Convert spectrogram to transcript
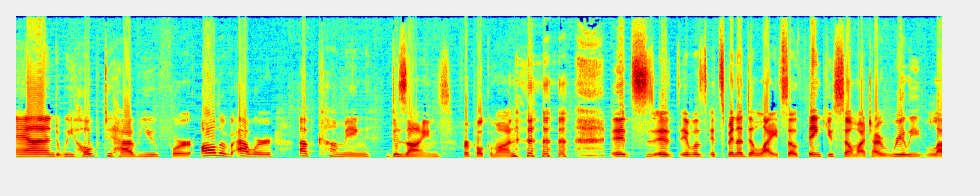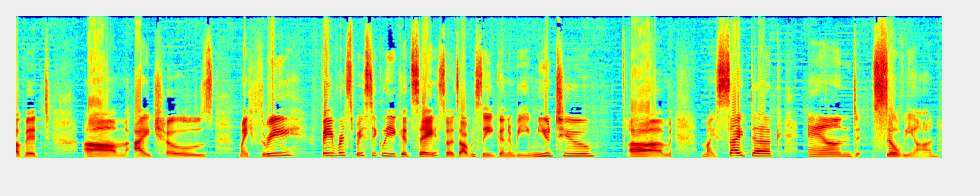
and we hope to have you for all of our upcoming designs for Pokemon. it's it it was it's been a delight. So thank you so much. I really love it. Um, I chose my three favorites, basically you could say. So it's obviously gonna be Mewtwo, um, my Psyduck, and Sylveon.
